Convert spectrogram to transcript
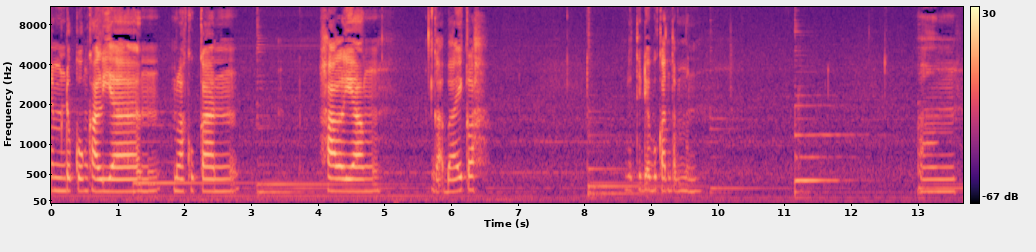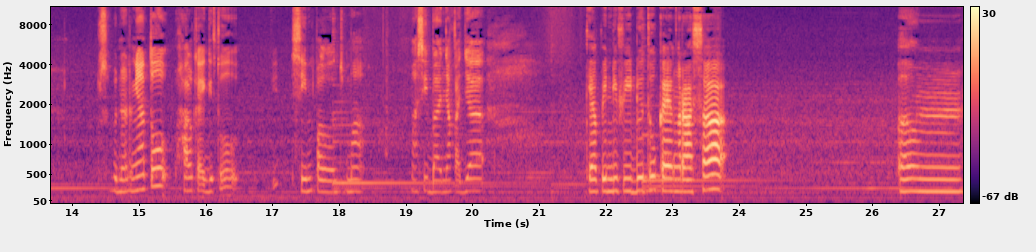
Yang mendukung kalian melakukan hal yang nggak baik lah. Berarti dia bukan temen. Um, sebenarnya tuh hal kayak gitu simple cuma masih banyak aja. Tiap individu tuh kayak ngerasa um,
